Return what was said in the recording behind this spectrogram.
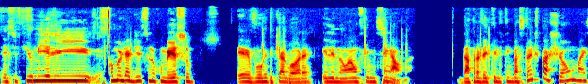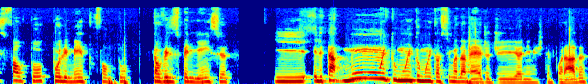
esse filme, ele. Como eu já disse no começo, eu vou repetir agora, ele não é um filme sem alma. Dá pra ver que ele tem bastante paixão, mas faltou polimento, faltou talvez experiência. E ele tá muito, muito, muito acima da média de anime de temporada.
